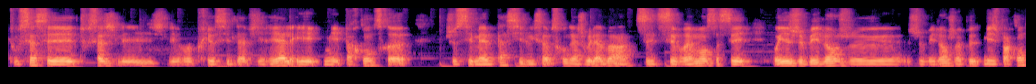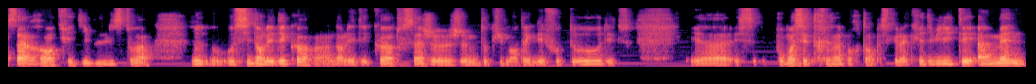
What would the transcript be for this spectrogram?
tout ça, c'est tout ça, je l'ai, repris aussi de la vie réelle. Et mais par contre, je sais même pas si Louis Armstrong a joué là-bas. Hein. C'est, vraiment ça. C'est, vous voyez, je mélange, je mélange un peu. Mais par contre, ça rend crédible l'histoire aussi dans les décors. Hein. Dans les décors, tout ça, je, je me documente avec des photos, des. Euh, pour moi, c'est très important parce que la crédibilité amène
